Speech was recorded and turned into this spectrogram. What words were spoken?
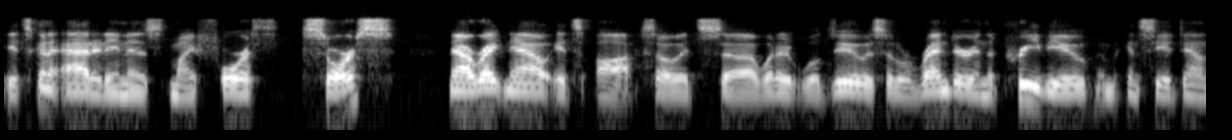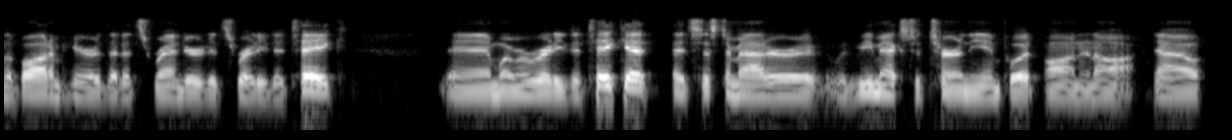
It's going to add it in as my fourth source. Now, right now it's off. So it's uh, what it will do is it'll render in the preview, and we can see it down the bottom here that it's rendered, it's ready to take. And when we're ready to take it, it's just a matter with vMix to turn the input on and off. Now,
